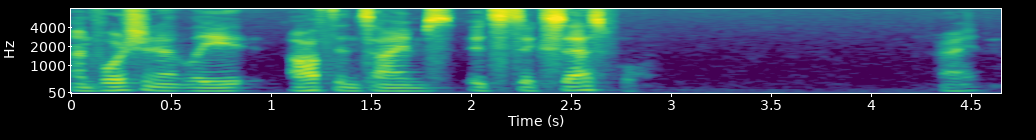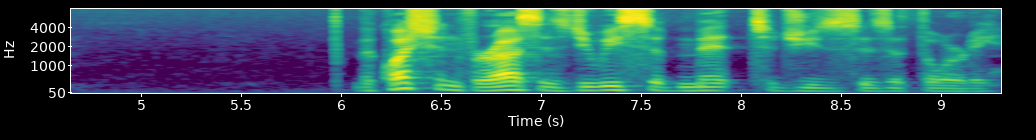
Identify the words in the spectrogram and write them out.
Unfortunately, oftentimes it's successful. Right? The question for us is do we submit to Jesus' authority?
